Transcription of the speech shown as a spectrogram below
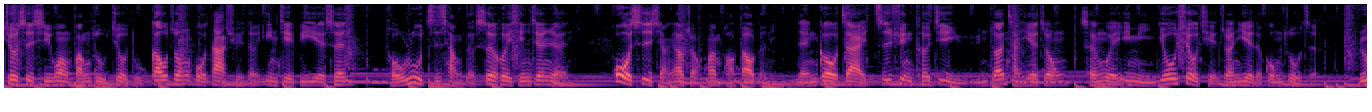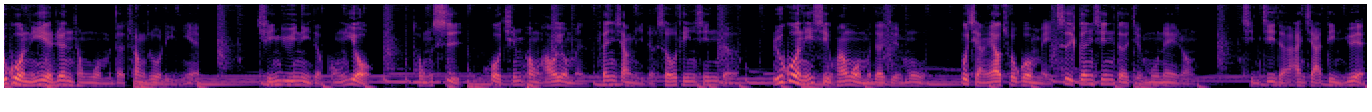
就是希望帮助就读高中或大学的应届毕业生。投入职场的社会新鲜人，或是想要转换跑道的你，能够在资讯科技与云端产业中成为一名优秀且专业的工作者。如果你也认同我们的创作理念，请与你的朋友、同事或亲朋好友们分享你的收听心得。如果你喜欢我们的节目，不想要错过每次更新的节目内容。请记得按下订阅。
